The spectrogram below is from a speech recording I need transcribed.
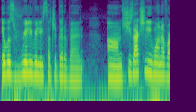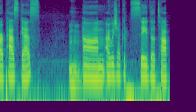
it was really really such a good event. Um she's actually one of our past guests. Mhm. Um I wish I could say the top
